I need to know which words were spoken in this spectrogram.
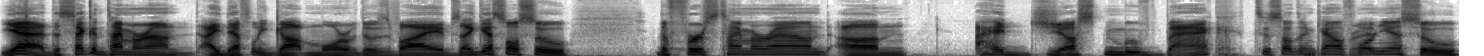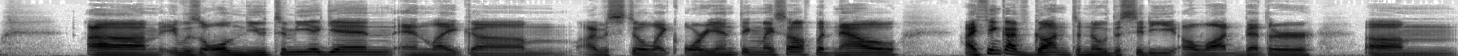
yeah, the second time around, I definitely got more of those vibes. I guess also the first time around, um, I had just moved back to Southern California, so um it was all new to me again and like um I was still like orienting myself but now I think I've gotten to know the city a lot better um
